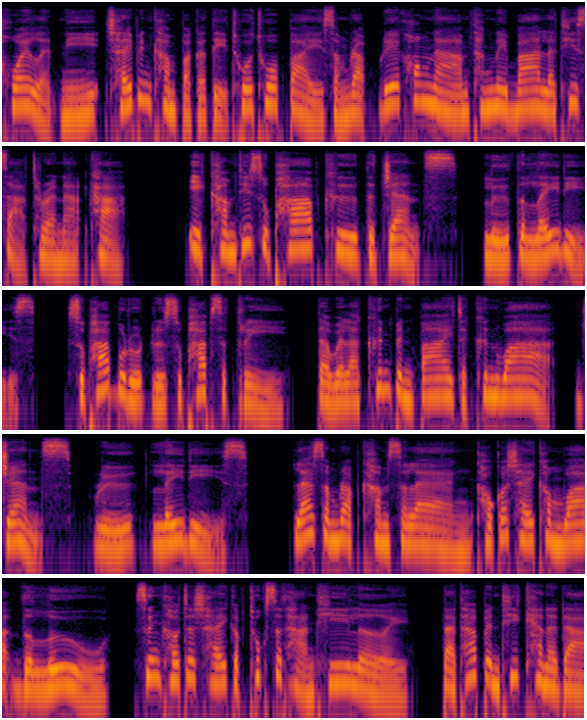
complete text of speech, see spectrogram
toilet นี้ใช้เป็นคำปกติทั่ว ๆ ไปสำหรับเรียกห้องน้ำทั้งในบ้านและที่สาธารณะค่ะ อีกคำที่สุภาพคือ the gents หรือ the ladies สุภาพบุรุษหรือสุภาพสตรี แต่เวลาขึ้นเป็นป้ายจะขึ้นว่า gents หรือ ladies และสำหรับคำแสลงเขาก็ใช้คำว่า the loo ซึ่งเขาจะใช้กับทุกสถานที่เลย แต่ถ้าเป็นที่แคนาดา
